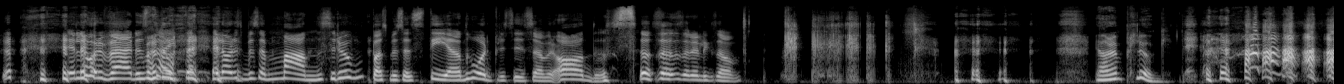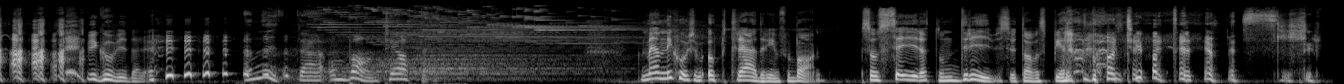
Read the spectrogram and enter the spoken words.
eller har du världens tajta, eller har du som en mansrumpa som är så stenhård precis över anus. Och sen så är det liksom... Jag har en plugg. Vi går vidare. Anita om barnteater. Människor som uppträder inför barn. Som säger att de drivs av att spela barnteater. Men sluta.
